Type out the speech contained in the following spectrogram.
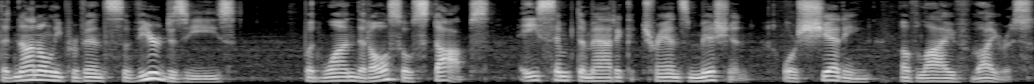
that not only prevents severe disease, but one that also stops asymptomatic transmission or shedding of live virus.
